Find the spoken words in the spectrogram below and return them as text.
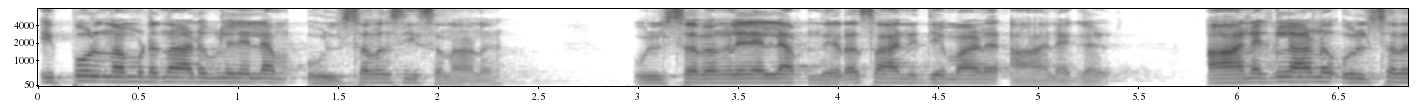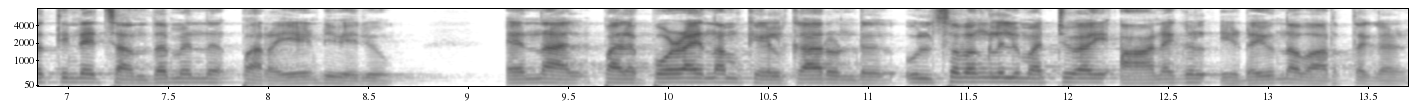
ഇപ്പോൾ നമ്മുടെ നാടുകളിലെല്ലാം ഉത്സവ സീസണാണ്. ഉത്സവങ്ങളിലെല്ലാം നിറസാന്നിധ്യമാണ് ആനകൾ. ആനകളാണ് ഉത്സവത്തിന്റെ ചന്തമെന്ന് പറയേണ്ടി വരും. എന്നാൽ പലപ്പോഴായി നാം കേൾക്കാറുണ്ട് ഉത്സവങ്ങളിൽ മറ്റുമായി ആനകൾ ഇടയുന്ന വാർത്തകൾ.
